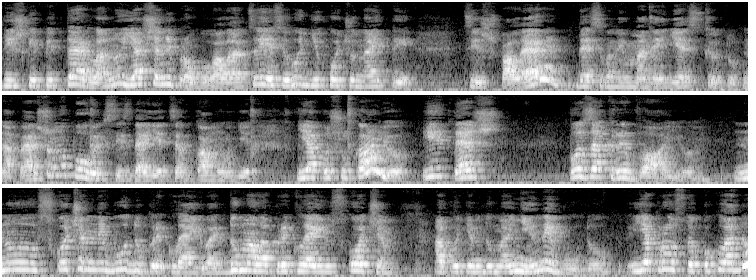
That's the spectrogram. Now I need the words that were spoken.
трішки підтерла. Ну, я ще не пробувала. Це я сьогодні хочу знайти ці шпалери. Десь вони в мене є отут на першому поверсі, здається, в комоді. Я пошукаю і теж позакриваю. Ну, скотчем не буду приклеювати. Думала, приклею скотчем, а потім думаю, ні, не буду. Я просто покладу,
